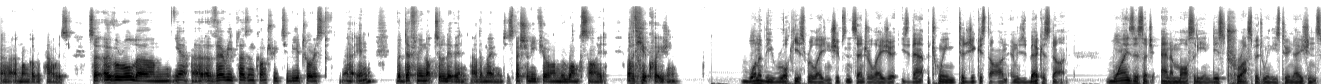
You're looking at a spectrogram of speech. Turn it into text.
uh, among other powers. So overall, um, yeah, a, a, very pleasant country to be a tourist uh, in, but definitely not to live in at the moment, especially if you're on the wrong side of the equation. One of the rockiest relationships in Central Asia is that between Tajikistan and Uzbekistan. Why is there such animosity and distrust between these two nations?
